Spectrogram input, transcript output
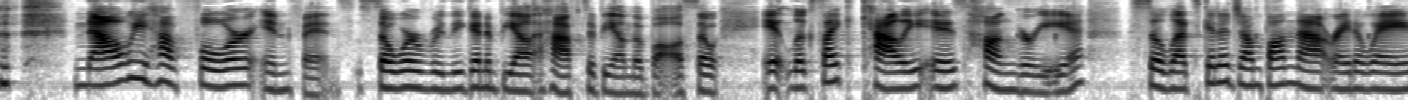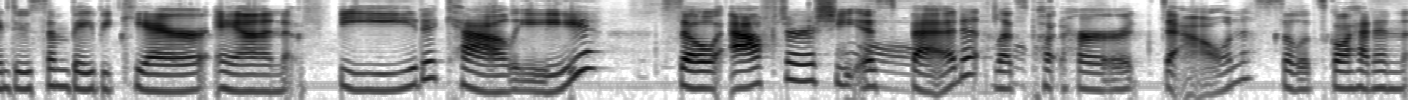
now we have four infants. So we're really going to be have to be on the ball. So it looks like Callie is hungry. So let's get a jump on that right away and do some baby care and feed Callie. So after she is fed, let's put her down. So let's go ahead and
